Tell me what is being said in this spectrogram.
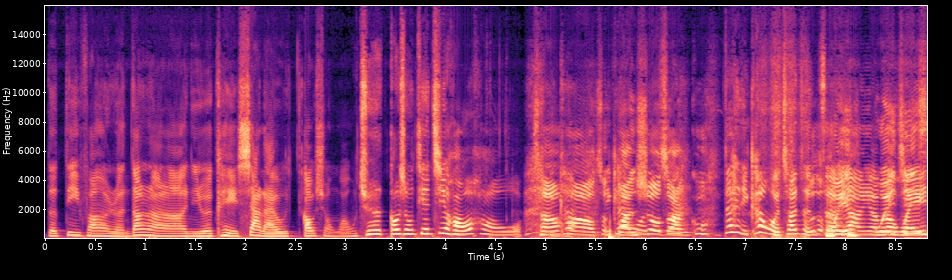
的地方的人，当然啦，你们可以下来高雄玩。我觉得高雄天气好好哦。超好，你看短袖我短裤，对，你看我穿成这样，围有没有围围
